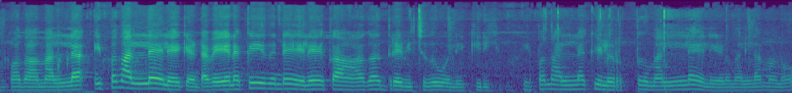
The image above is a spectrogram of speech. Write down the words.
അപ്പോൾ അതാ നല്ല ഇപ്പം നല്ല ഇലയൊക്കെ ഉണ്ട് വേനൊക്കെ ഇതിന്റെ ഇലയൊക്കെ ആകെ ദ്രവിച്ചതുപോലെയൊക്കെ ഇരിക്കും. ഇപ്പം നല്ല കിളിർത്ത് നല്ല ഇലയാണ് നല്ല മണം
